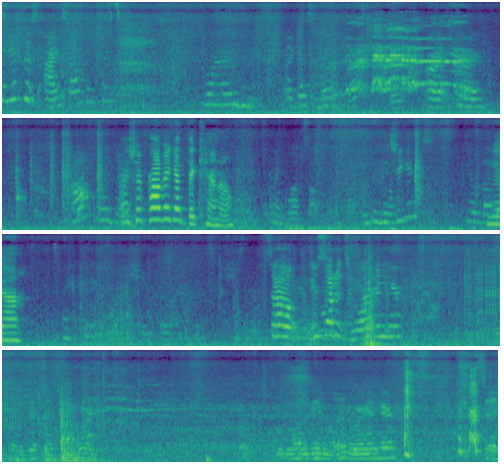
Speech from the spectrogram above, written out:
Should I get this ice off and shit? Why I guess not. Alright, here. I'll I should probably get the kennel. My gloves off. can The chickens? feel. Yeah. I hate rushing her like this. So you said it's warm in here. You get this one. You want to be in my underwear in here? Say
